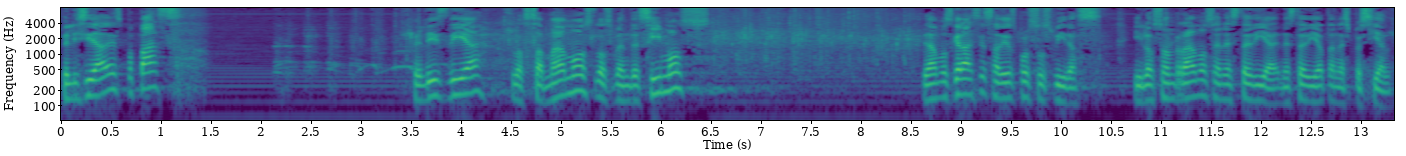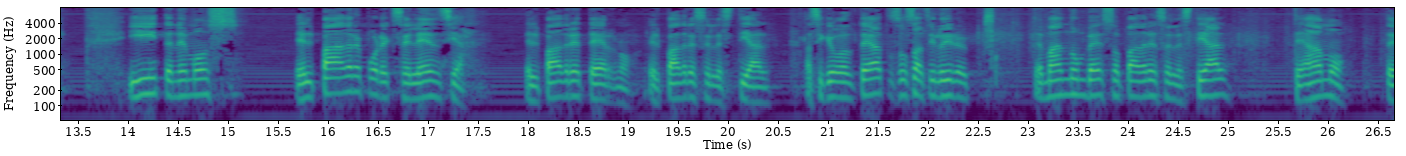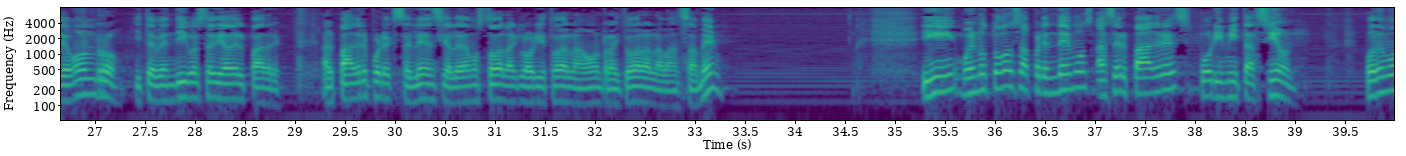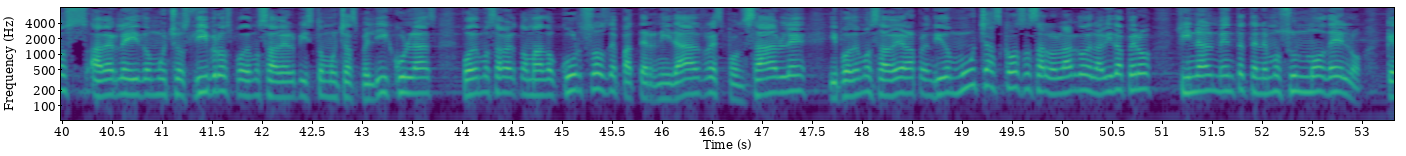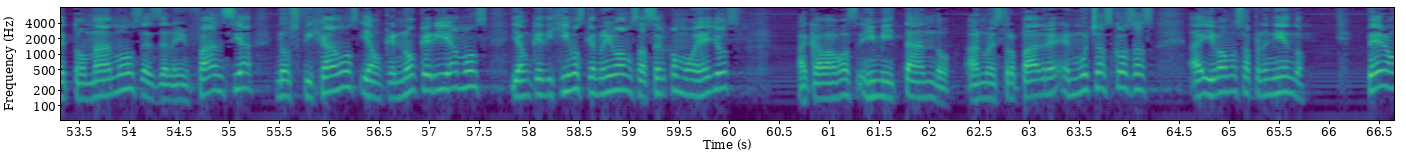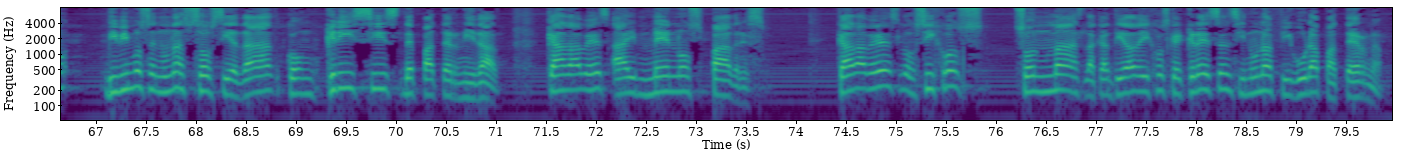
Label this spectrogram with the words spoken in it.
Felicidades, papás. Feliz día. Los amamos, los bendecimos. Le damos gracias a Dios por sus vidas y los honramos en este día, en este día tan especial. Y tenemos el Padre por excelencia, el Padre eterno, el Padre celestial. Así que voltea tus ojos al cielo y te mando un beso, Padre celestial, te amo te honro y te bendigo este día del Padre. Al Padre por excelencia le damos toda la gloria y toda la honra y toda la alabanza. Amén. Y bueno, todos aprendemos a ser padres por imitación. Podemos haber leído muchos libros, podemos haber visto muchas películas, podemos haber tomado cursos de paternidad responsable y podemos haber aprendido muchas cosas a lo largo de la vida, pero finalmente tenemos un modelo que tomamos desde la infancia, nos fijamos y aunque no queríamos y aunque dijimos que no íbamos a ser como ellos, acabamos imitando a nuestro Padre en muchas cosas, ahí vamos aprendiendo. Pero vivimos en una sociedad con crisis de paternidad. Cada vez hay menos padres. Cada vez los hijos son más, la cantidad de hijos que crecen sin una figura paterna.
